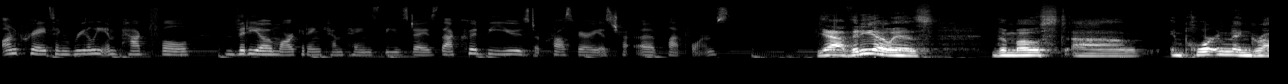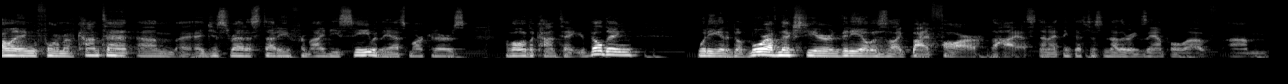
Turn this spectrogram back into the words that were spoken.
on creating really impactful video marketing campaigns these days that could be used across various uh, platforms? Yeah, video is the most uh, important and growing form of content. Um, I, I, just read a study from IDC where they asked marketers of all the content you're building, what are you going to build more of next year? And video is like by far the highest. And I think that's just another example of um,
